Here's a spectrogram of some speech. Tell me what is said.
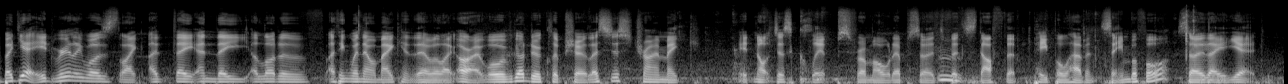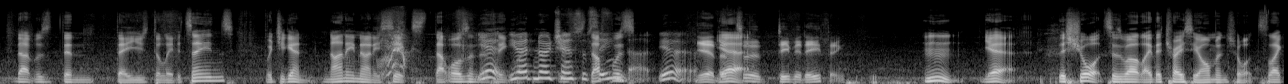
but yeah, it really was like uh, they and they a lot of I think when they were making it, they were like, all right, well, we've got to do a clip show. Let's just try and make it not just clips from old episodes, but stuff that people haven't seen before. So they yeah, that was then they used deleted scenes, which again, 1996, that wasn't a Yeah, thing. you Like, had no chance of stuff seeing was, that. Yeah. Yeah, that's Yeah. a DVD thing. Mm, yeah, the shorts as well, like the Tracey Ullman shorts, like.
